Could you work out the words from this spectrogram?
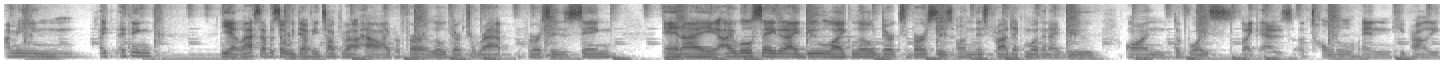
I mean, I, I think yeah. Last episode we definitely talked about how I prefer Lil Durk to rap versus sing, and I I will say that I do like Lil Durk's verses on this project more than I do on the voice like as a total and he probably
